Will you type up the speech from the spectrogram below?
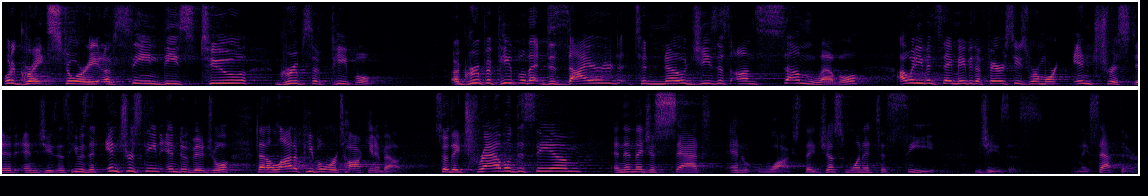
What a great story of seeing these two groups of people. A group of people that desired to know Jesus on some level, I would even say maybe the Pharisees were more interested in Jesus. He was an interesting individual that a lot of people were talking about. So they traveled to see him, and then they just sat and watched. They just wanted to see Jesus, and they sat there.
